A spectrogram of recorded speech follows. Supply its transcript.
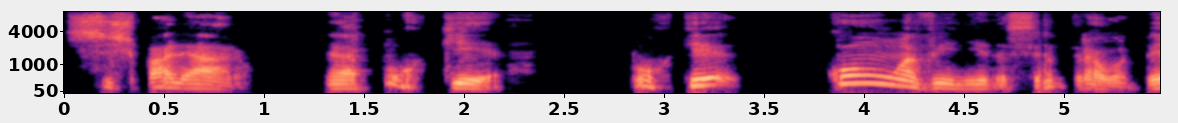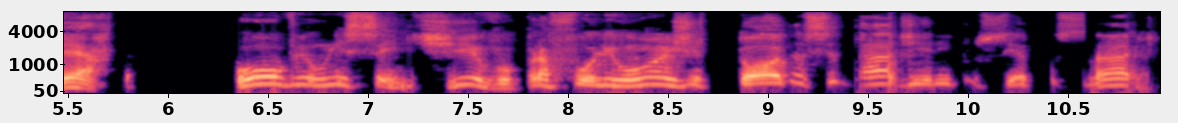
se espalharam. Né? Por quê? Porque, com a Avenida Central aberta, houve um incentivo para foliões de toda a cidade irem para o centro da cidade.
